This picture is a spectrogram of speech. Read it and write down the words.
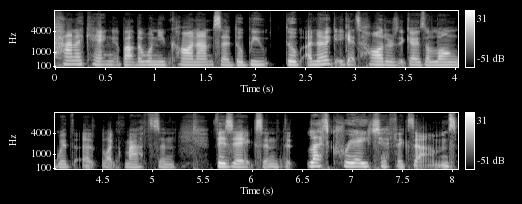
panicking about the one you can't answer. There'll be, there'll, I know it gets harder as it goes along with uh, like maths and physics and less creative exams.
